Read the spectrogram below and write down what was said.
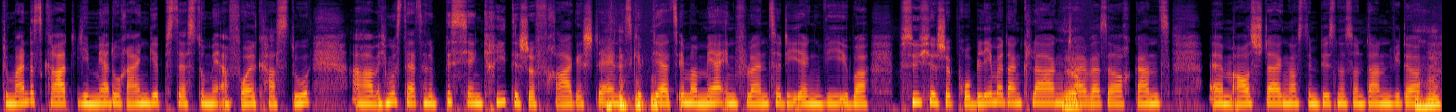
Du meintest gerade, je mehr du reingibst, desto mehr Erfolg hast du. Ähm, ich muss da jetzt eine bisschen kritische Frage stellen. Es gibt ja jetzt immer mehr Influencer, die irgendwie über psychische Probleme dann klagen, ja. teilweise auch ganz ähm, aussteigen aus dem Business und dann wieder mhm.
